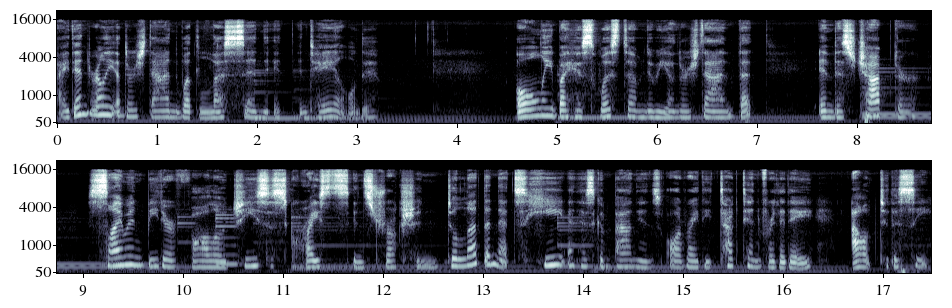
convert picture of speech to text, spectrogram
I didn't really understand what lesson it entailed. Only by his wisdom do we understand that in this chapter, Simon Peter followed Jesus Christ's instruction to let the nets he and his companions already tucked in for the day out to the sea.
